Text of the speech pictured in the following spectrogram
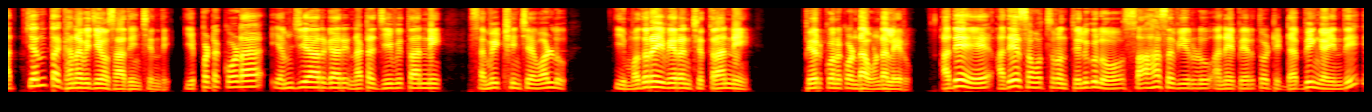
అత్యంత ఘన విజయం సాధించింది. ఇప్పటికూడా ఎంజీఆర్ గారి నట జీవితాన్ని సమీక్షించేవాళ్ళు ఈ మధురై వీరన్ చిత్రాన్ని పేర్కొనకుండా ఉండలేరు. అదే అదే సంవత్సరం తెలుగులో సాహస వీరుడు అనే పేరుతోటి డబ్బింగ్ అయింది.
